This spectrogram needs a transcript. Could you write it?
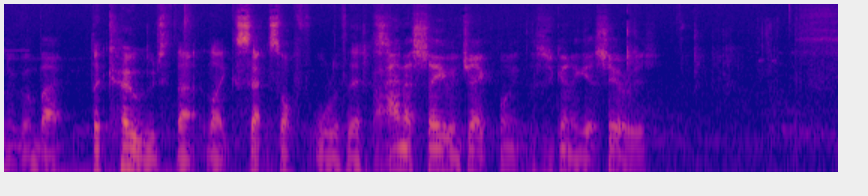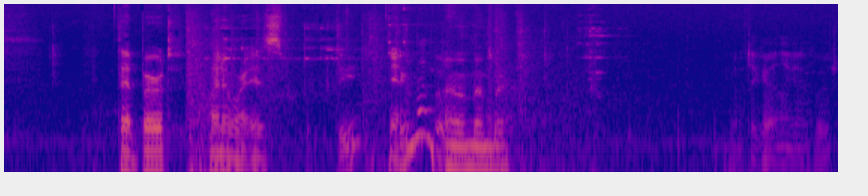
We're going back. the code that like sets off all of this. And a saving checkpoint. This is gonna get serious. Dead bird. I know where it is. Do you? Yeah. Do you remember? I remember. You gotta take out that guy first.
